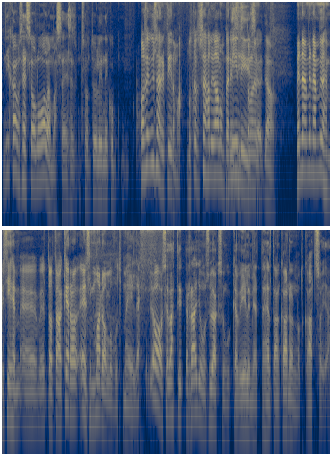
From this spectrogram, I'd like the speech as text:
Niin kauan se, on ollut olemassa, ja se, se on tyyli niin kuin... On se Ysäri-firma, mutta kato, sehän oli alun perin niin, siis niin, se, joo. Mennään, mennään myöhemmin siihen. Äh, tota, kerro ensin madonluvut meille. Joo, se lähti rajuun syöksyyn, kun kävi ilmi, että heiltä on kadonnut katsoja.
